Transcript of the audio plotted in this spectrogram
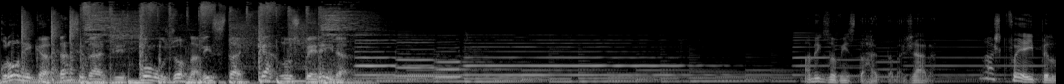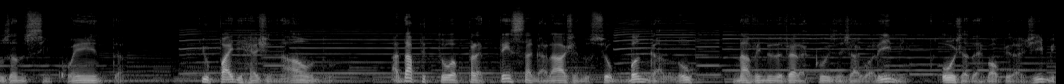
Crônica da Cidade, com o jornalista Carlos Pereira. Amigos ouvintes da Rádio Tabajara, acho que foi aí pelos anos 50 que o pai de Reginaldo adaptou a pretensa garagem do seu bangalô na Avenida Vera Cruz, em Jaguaribe, hoje a Derbal Piragibe,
